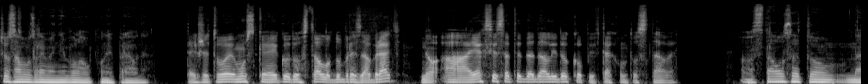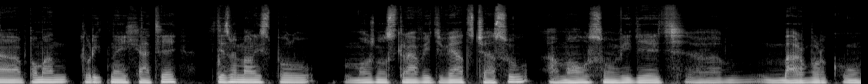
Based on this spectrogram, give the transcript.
čo samozrejme nebola úplne pravda. Takže tvoje mužské ego dostalo dobre zabrať. No a jak ste sa teda dali dokopy v takomto stave? Stalo sa to na pomaturitnej chate, kde sme mali spolu možnosť stráviť viac času a mohol som vidieť e, Barborku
